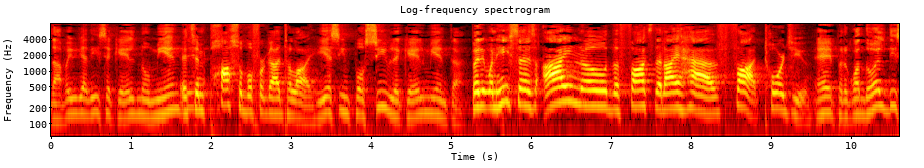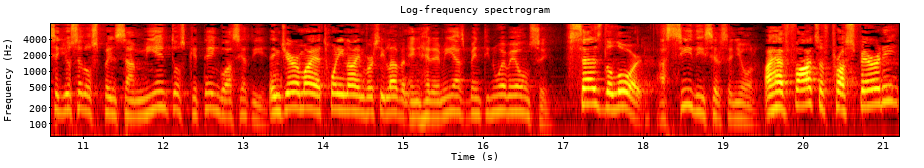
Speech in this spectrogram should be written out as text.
La Biblia dice que Él no miente It's impossible for God to lie. y es imposible que Él mienta. But when He says, I know the thoughts that I have thought towards you, Eh, pero cuando Él dice, yo sé los pensamientos que tengo hacia ti, in Jeremiah 29, verse 11, en Jeremías 29:11, says the Lord, así dice el Señor, I have thoughts of prosperity,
